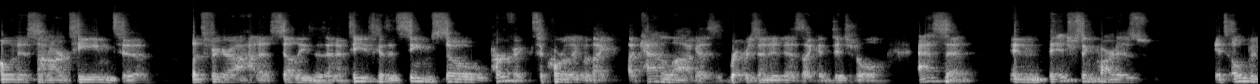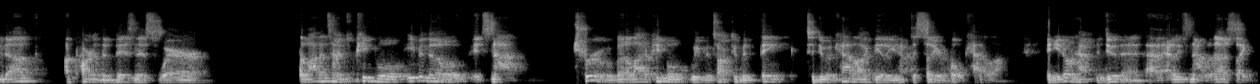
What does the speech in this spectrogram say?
onus on our team to let's figure out how to sell these as NFTs because it seems so perfect to correlate with like a catalog as represented as like a digital asset. And the interesting part is it's opened up a part of the business where a lot of times people, even though it's not true, but a lot of people we would talk to would think to do a catalog deal, you have to sell your whole catalog. And you don't have to do that, uh, at least not with us. Like,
